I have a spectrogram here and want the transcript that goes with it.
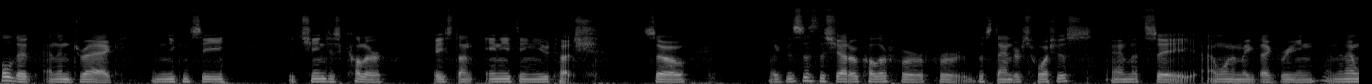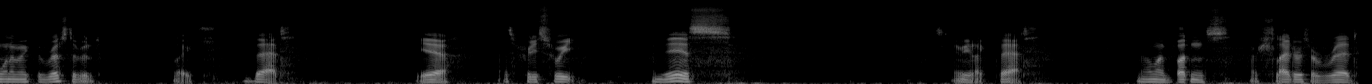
hold it, and then drag. And then you can see it changes color based on anything you touch. So, like this is the shadow color for, for the standard swatches. And let's say I want to make that green, and then I want to make the rest of it like that. Yeah, that's pretty sweet. And this is going to be like that. Now my buttons our sliders are red.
